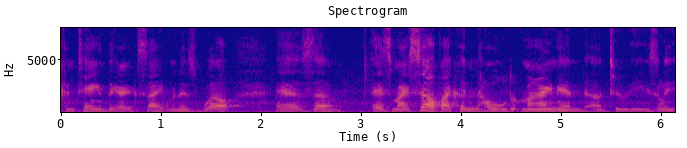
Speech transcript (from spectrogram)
contain their excitement as well as, um, as myself. I couldn't hold mine in uh, too easily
